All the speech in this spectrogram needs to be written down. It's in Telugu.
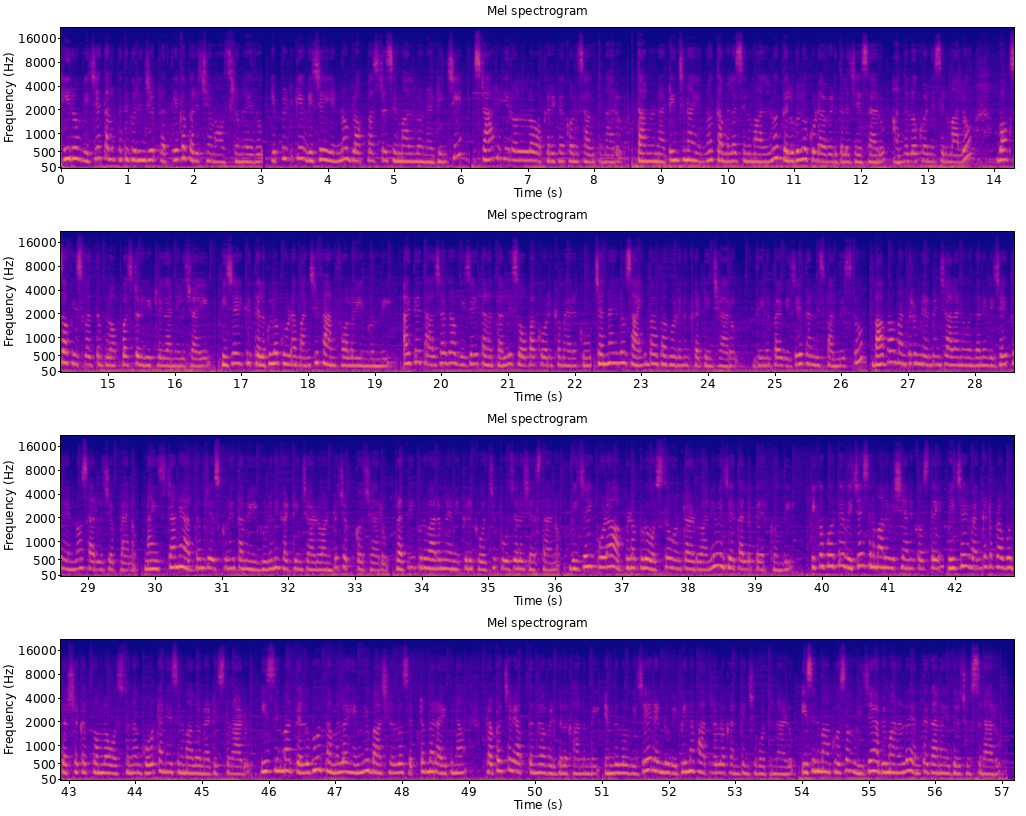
హీరో విజయ్ తలపతి గురించి ప్రత్యేక పరిచయం అవసరం లేదు. ఇప్పటికే విజయ్ ఎన్నో బ్లాక్ బస్టర్ సినిమాలలో నటించి స్టార్ హీరోలలో ఒకరిగా కొనసాగుతున్నారు. తాను నటించిన ఎన్నో తమిళ సినిమాలను తెలుగులో కూడా విడుదల చేశారు. అందులో కొన్ని సినిమాలు బాక్స్ ఆఫీస్ వద్ద బ్లాక్ బస్టర్ హిట్లుగా నిలిచాయి. విజయ్కి తెలుగులో కూడా మంచి ఫ్యాన్ ఫాలోయింగ్ ఉంది. అయితే తాజాగా విజయ్ తన తల్లి శోభా కోరిక మేరకు చెన్నైలో సాయిబాబా గుడిని కట్టించారు. దీనిపై విజయ్ తల్లి స్పందిస్తూ బాబా మందిరం నిర్మించాలని ఉందని విజయ్తో ఎన్నో సార్లు చెప్పాను. నా ఇష్టాన్ని అర్థం చేసుకుని తను ఈ గుడిని కట్టించాడు అంటూ చెప్పుకొచ్చారు. ప్రతి గురువారం నేను ఇక్కడికి వచ్చి పూజలు చేస్తాను. విజయ్ కూడా అప్పుడప్పుడు వస్తూ ఉంటాడు అని విజయ్ తల్లి పేర్కొంది. ఇకపోతే విజయ్ సినిమాల విషయానికి వస్తే విజయ్ వెంకట ప్రభు దర్శకత్వంలో వస్తున్న గోట్ అనే సినిమాలో నటిస్తున్నాడు. ఈ సినిమా తెలుగు తమిళ హిందీ భాషల్లో సెప్టెంబర్ ఐదున ప్రపంచవ్యాప్తంగా విడుదల కానుంది. ఇందులో విజయ్ రెండు విభిన్న పాత్రల్లో కనిపించబోతున్నాడు. ఈ సినిమా కోసం విజయ్ అభిమానులు ఎంతగానో ఎదురు చూస్తున్నారు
